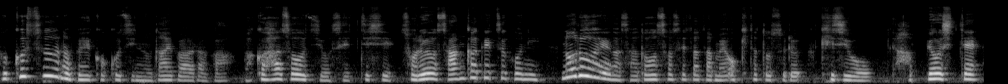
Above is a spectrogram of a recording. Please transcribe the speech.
複数の米国人のダイバーらが爆破装置を設置し、それを3ヶ月後にノルウェーが作動させたため起きたとする記事を発表して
